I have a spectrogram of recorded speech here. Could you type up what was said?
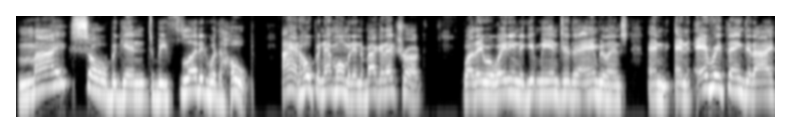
my soul began to be flooded with hope. I had hope in that moment in the back of that truck while they were waiting to get me into the ambulance and and everything that I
